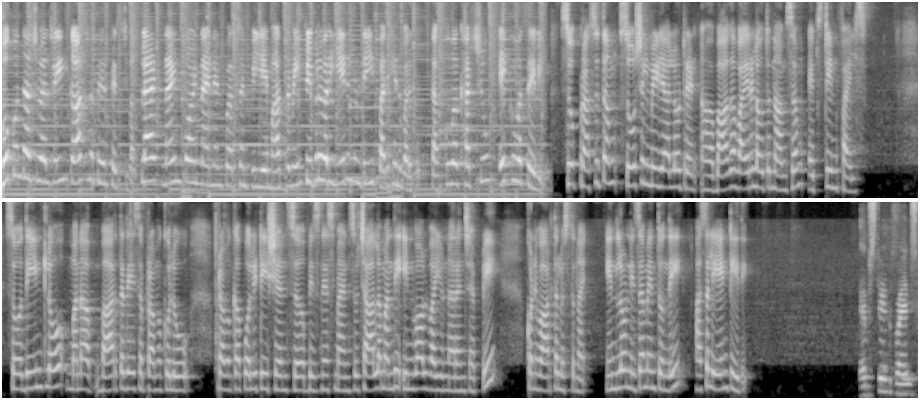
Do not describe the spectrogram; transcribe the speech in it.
ముకుంద జ్యువెలరీ కాస్లపేర్ festival. Flat nine point nine nine percent VA మాత్రమే ఫిబ్రవరి ఏడు నుండి పదిహేను వరకు. తక్కువ ఖర్చు ఎక్కువ సేవింగ్. సో ప్రస్తుతం సోషల్ మీడియాలో ట్రెండ్ బాగా వైరల్ అవుతున్న అంశం ఎప్స్టీన్ ఫైల్స్ సో దీంట్లో మన భారతదేశ ప్రముఖులు ప్రముఖ పొలిటీషియన్స్ బిజినెస్ మ్యాన్స్ చాలామంది ఇన్వాల్వ్ అయి ఉన్నారని చెప్పి కొన్ని వార్తలు వస్తున్నాయి. ఇందులో నిజం ఎంత ఉంది అసలు ఏంటి ఇది? ఎప్స్టీన్ ఫైల్స్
